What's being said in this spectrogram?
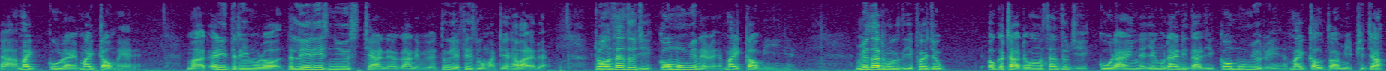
ဒါအမိုက်ကိုယ်တိုင်အမိုက်ကောက်မယ်တဲ့ဒီမှာအဲ့ဒီသတင်းကိုတော့ The Ladies News Channel ကနေပြီးတော့သူ့ရဲ့ Facebook မှာတင်ထားပါတယ်ဗျဒေါန်ဆန်းစုကြည်ကော်မူးမြို့နယ်ထဲအမိုက်ကောက်မြည်တဲ့အမျိုးသားဒီမိုကရေစီအဖွဲ့ချုပ်ဥက္ကဋ္ဌဒေါန်ဆန်းစုကြည်ကိုယ်တိုင်နဲ့ရန်ကုန်တိုင်းဒေသကြီးကော်မူးမြို့တွင်အမိုက်ကောက်သွားမည်ဖြစ်ကြောင်း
